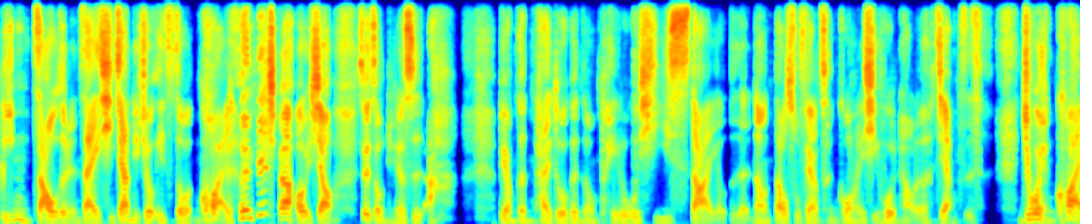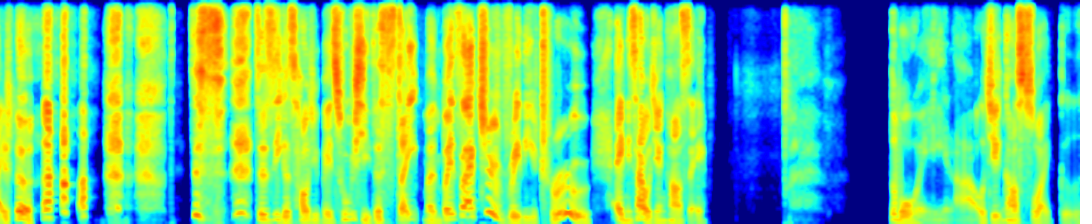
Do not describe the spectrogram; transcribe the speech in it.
比你糟的人在一起，这样你就一直都很快乐。你就觉得好笑。所以重点就是啊，不要跟太多跟这种裴洛西 style 的人，那种到处非常成功的人一起混好了，这样子你就会很快乐。这是这是一个超级没出息的 statement，but it's actually really true。哎，你猜我今天看到谁？”对啦，我今天看到帅哥，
